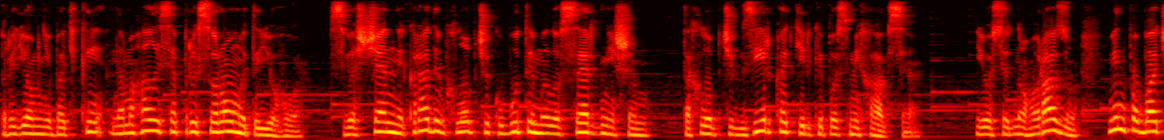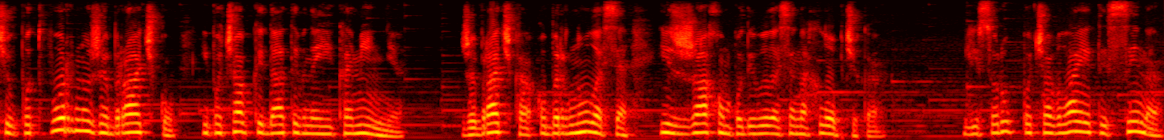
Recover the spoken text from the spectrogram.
Прийомні батьки намагалися присоромити його. Священник радив хлопчику бути милосерднішим, та хлопчик зірка тільки посміхався. І ось одного разу він побачив потворну жебрачку і почав кидати в неї каміння. Жебрачка обернулася і з жахом подивилася на хлопчика. Лісоруб почав лаяти сина,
